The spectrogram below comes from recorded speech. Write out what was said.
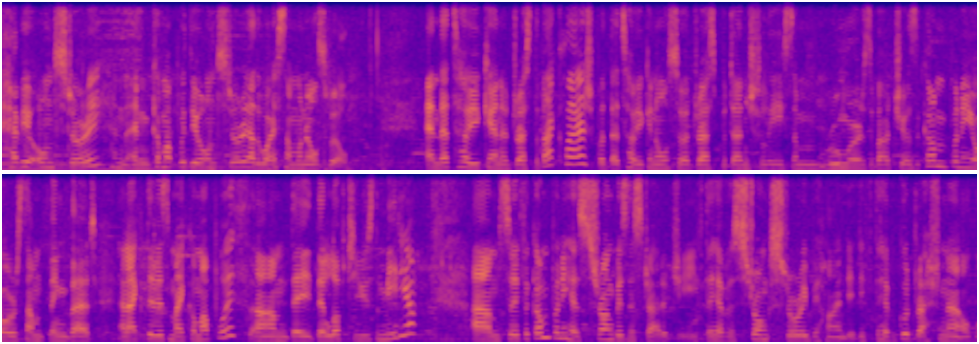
have your own story and, and come up with your own story, otherwise someone else will. And that's how you can address the backlash, but that's how you can also address potentially some rumors about you as a company or something that an activist might come up with. Um, they, they love to use the media. Um, so if a company has strong business strategy, if they have a strong story behind it, if they have good rationale,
